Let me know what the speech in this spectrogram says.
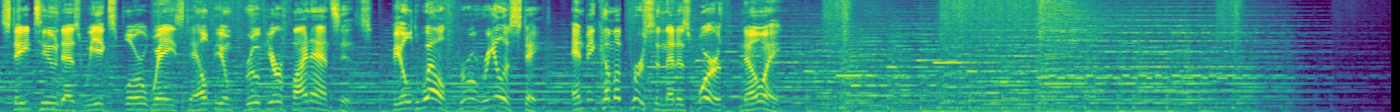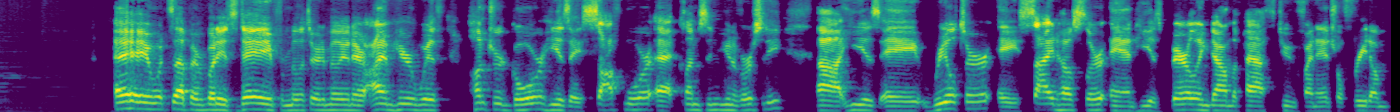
Stay tuned as we explore ways to help you improve your finances, build wealth through real estate, and become a person that is worth knowing. Hey, what's up, everybody? It's Dave from Military to Millionaire. I am here with Hunter Gore. He is a sophomore at Clemson University. Uh, he is a realtor, a side hustler, and he is barreling down the path to financial freedom.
